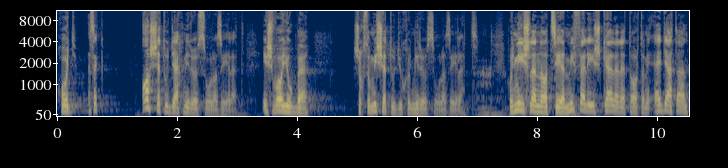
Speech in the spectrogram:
hogy ezek azt se tudják, miről szól az élet, és valljuk be, Sokszor mi se tudjuk, hogy miről szól az élet. Hogy mi is lenne a cél, mifelé is kellene tartani. Egyáltalán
